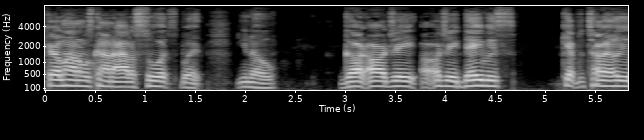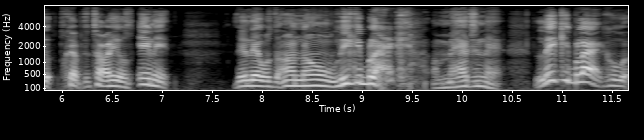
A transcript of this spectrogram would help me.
Carolina was kind of out of sorts, but you know, guard RJ RJ Davis kept the Tar Heels, kept the Tar Heels in it. Then there was the unknown Leaky Black. Imagine that. Leaky Black, who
